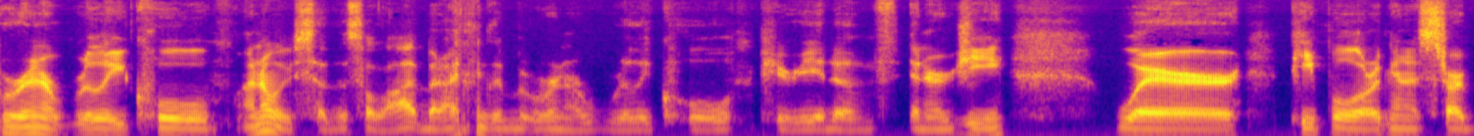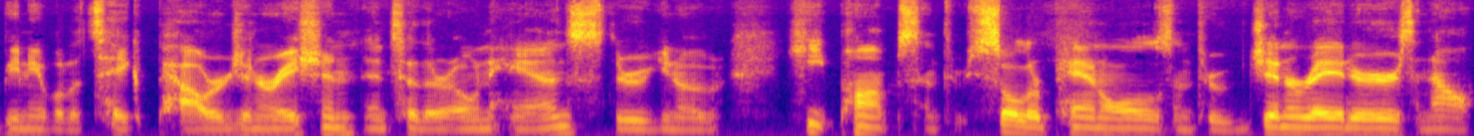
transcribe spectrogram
we're in a really cool i know we've said this a lot but i think that we're in a really cool period of energy where people are going to start being able to take power generation into their own hands through you know heat pumps and through solar panels and through generators and now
